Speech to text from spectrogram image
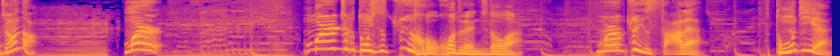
真的门儿门儿这个东西是最好活的了，你知道吧？门儿最啥了？冬天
